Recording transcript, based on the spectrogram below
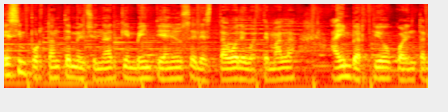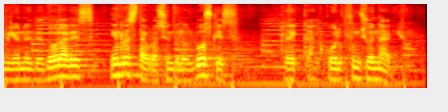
Es importante mencionar que en 20 años el Estado de Guatemala ha invertido 40 millones de dólares en restauración de los bosques, recalcó el funcionario.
